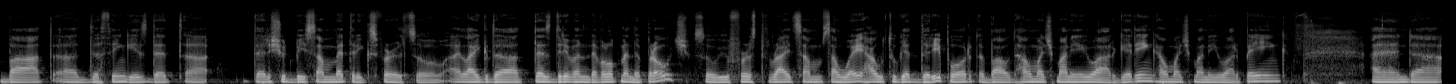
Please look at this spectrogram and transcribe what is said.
but uh, the thing is that uh, there should be some metrics first. So I like the test-driven development approach. So you first write some some way how to get the report about how much money you are getting, how much money you are paying, and uh,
